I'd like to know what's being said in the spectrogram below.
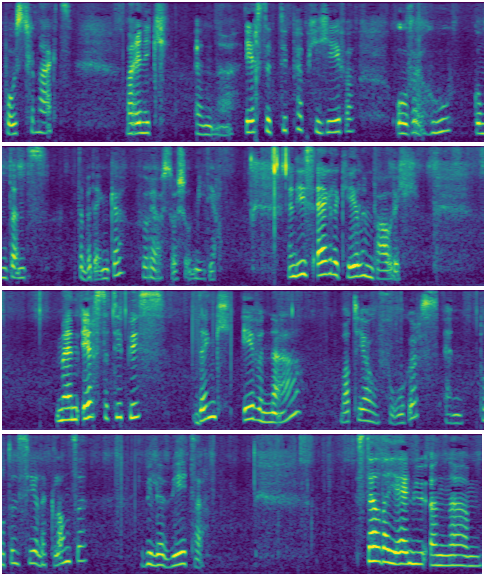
post gemaakt waarin ik een uh, eerste tip heb gegeven over hoe content te bedenken voor jouw social media. En die is eigenlijk heel eenvoudig. Mijn eerste tip is: denk even na wat jouw volgers en potentiële klanten willen weten. Stel dat jij nu een um,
